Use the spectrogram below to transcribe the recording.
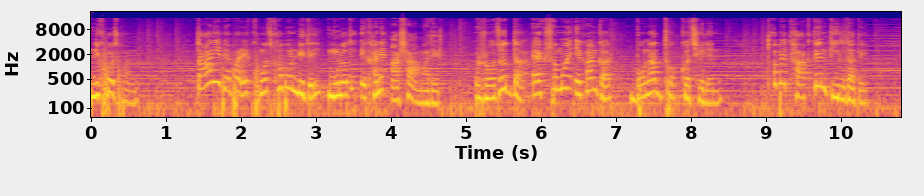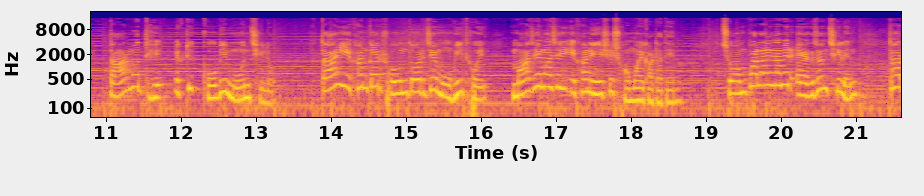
নিখোঁজ হন। তারই ব্যাপারে খোঁজ খবর নিতেই মূলত এখানে আসা আমাদের। রজতদা একসময় এখানকার বনাধ্যক্ষ ছিলেন, তবে থাকতেন তিলদাতে। তার মধ্যে একটি কবি মন ছিল। তাই এখানকার সৌন্দর্যে মোহিত হয়ে মাঝে মাঝে এখানে এসে সময় কাটাতেন। চম্পালাল নামের একজন ছিলেন তার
